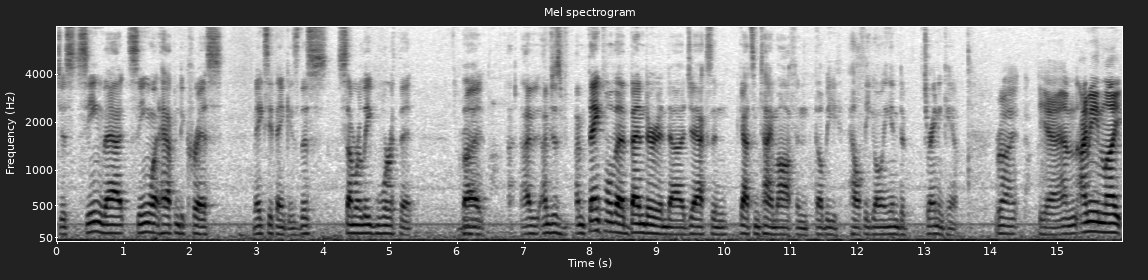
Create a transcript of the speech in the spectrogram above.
Just seeing that, seeing what happened to Chris, makes you think: Is this summer league worth it? But I, I'm just I'm thankful that Bender and uh, Jackson got some time off, and they'll be healthy going into training camp. Right. Yeah, and I mean, like,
